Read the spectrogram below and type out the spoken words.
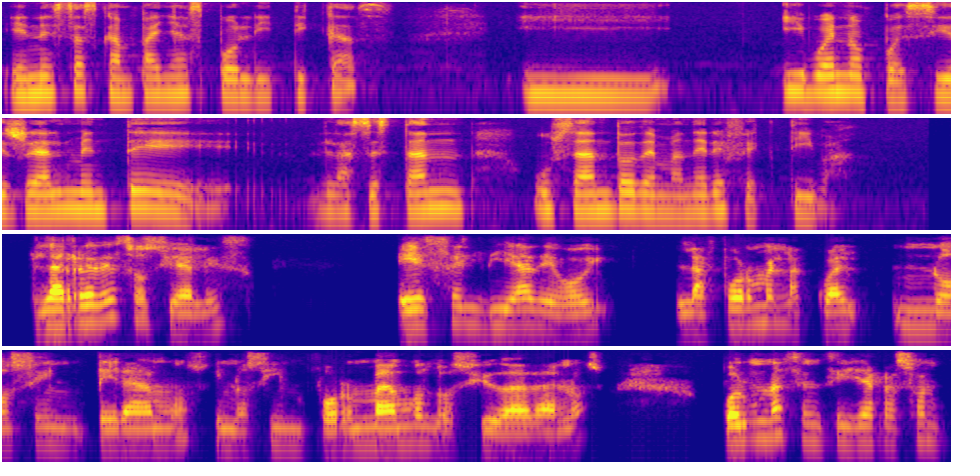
en estas campañas políticas? Y, bueno, pues si realmente las están usando de manera efectiva. Las redes sociales es el día de hoy la forma en la cual nos enteramos y nos informamos los ciudadanos por una sencilla razón.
